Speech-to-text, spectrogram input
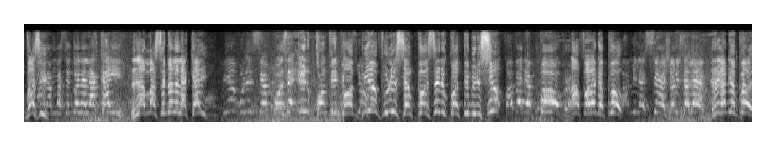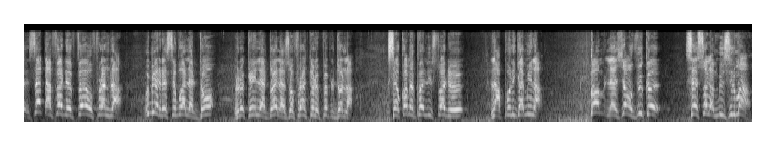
vas-y. la Macédoine et l'Achaïe La Macédoine et la Caï ont bien voulu s'imposer une contribution ont bien voulu s'imposer une contribution en faveur des pauvres en faveur des pauvres. parmi les saints à Jérusalem. Regardez un peu cette affaire de faire offrande là, ou bien recevoir les dons, recueillir les dons et les offrandes que le peuple donne là. C'est comme un peu l'histoire de la polygamie là. Comme les gens ont vu que ce sont les musulmans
